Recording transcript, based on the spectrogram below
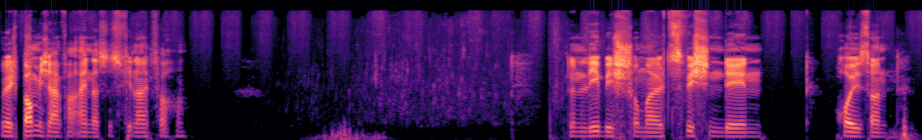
Oder ich baue mich einfach ein, das ist viel einfacher. Dann lebe ich schon mal zwischen den Häusern.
